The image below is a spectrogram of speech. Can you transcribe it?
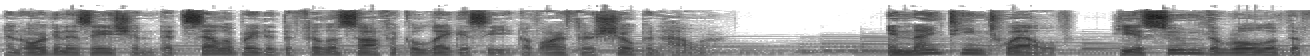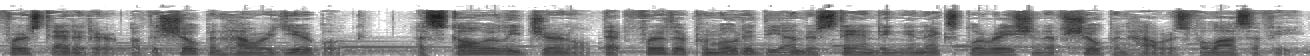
an organization that celebrated the philosophical legacy of Arthur Schopenhauer. In 1912, he assumed the role of the first editor of the Schopenhauer Yearbook, a scholarly journal that further promoted the understanding and exploration of Schopenhauer's philosophy.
